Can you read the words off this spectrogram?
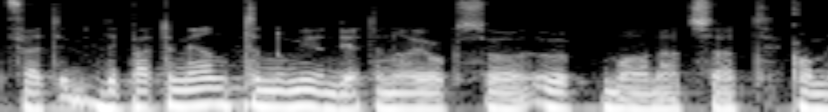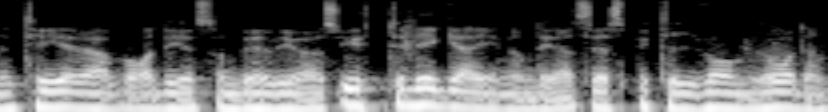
För att departementen och myndigheterna har ju också uppmanats att kommentera vad det är som behöver göras ytterligare inom deras respektive områden.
